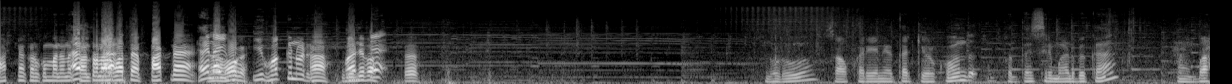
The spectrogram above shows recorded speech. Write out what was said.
ಪಟ್ನ ಕರ್ಕೊಂಬ ನನಗೆ ಕಂಟ್ರೋಲ್ ಆಗುತ್ತೆ. ಪಟ್ನ. ಹೋಗ. ಈಗ ಹೊಕ್ಕ ನೋಡ್ರಿ. ನೋಡು ಸಾವುಕಾರ ಏನು ಹೇಳ್ತಾರೆ ಕೇಳ್ಕೊಂಡು ಪದ್ಧತಿ ಮಾಡ್ಬೇಕಾ. ಹಾಂ ಬಾ ಬಾ.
